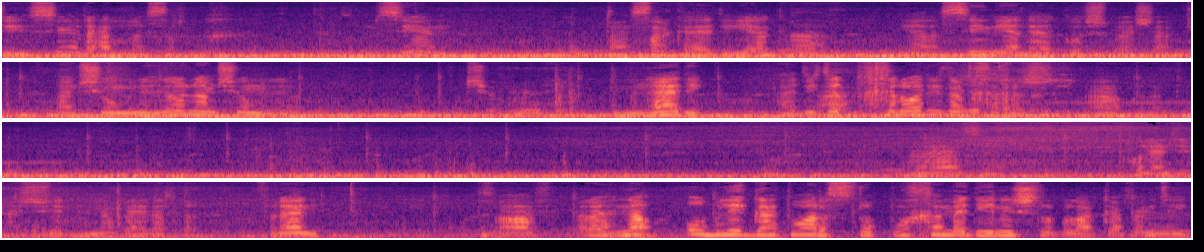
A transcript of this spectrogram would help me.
فين ما مشي سير على اليسر مزيان. تعصرك هادي ياك. آه. يلا ال signal à gauche باشا. غنمشيو من هنا ولا نمشيو من هنا؟ شوف من هنا. من هادي. هادي آه. تدخل وهادي هادي تخرج آه زين. دخل عندي واحد شوية هنا بعد فراني. صافي. راه هنا obligatoire stop واخا ما دايرينش البلاكة فهمتي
